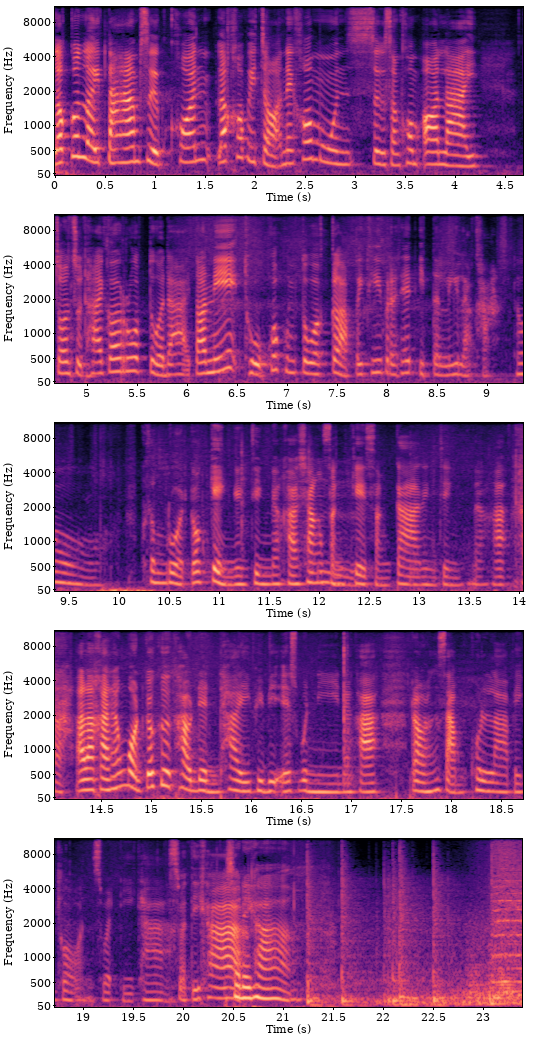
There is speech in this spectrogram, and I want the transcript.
แล้วก็เลยตามสืบค้นแล้วเข้าไปเจาะในข้อมูลสื่อสังคมออนไลน์ จนสุดท้ายก็รวบตัวได้ ตอนนี้ถูกควบคุมตัวกลับไปที่ประเทศอิตาลีแล้วค่ะ โอ้ตำรวจก็เก่งจริง ๆ นะคะ ช่างสังเกตสังการจริง ๆนะคะเอาละค่ะทั้งหมดก็คือข่าวเด่นไทย PBS วันนี้นะคะ เราทั้ง 3 คนลาไปก่อน สวัสดีค่ะ สวัสดีค่ะ สวัสดีค่ะ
